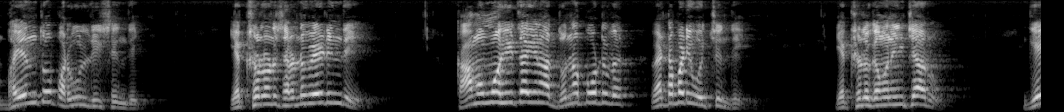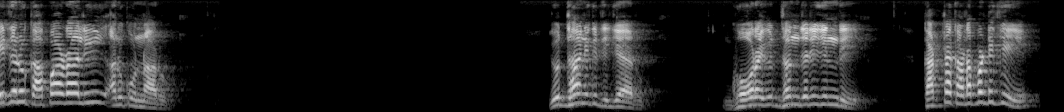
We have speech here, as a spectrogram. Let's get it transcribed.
భయంతో పరుగులు తీసింది. యక్షులను శరణు వేడింది. కామమోహిత అయిన దున్నపోటు వెంటబడి వచ్చింది. యక్షులు గమనించారు. గేదెను కాపాడాలి అనుకున్నారు. యుద్ధానికి దిగారు. ఘోర యుద్ధం జరిగింది. కట్ట కడపటికి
